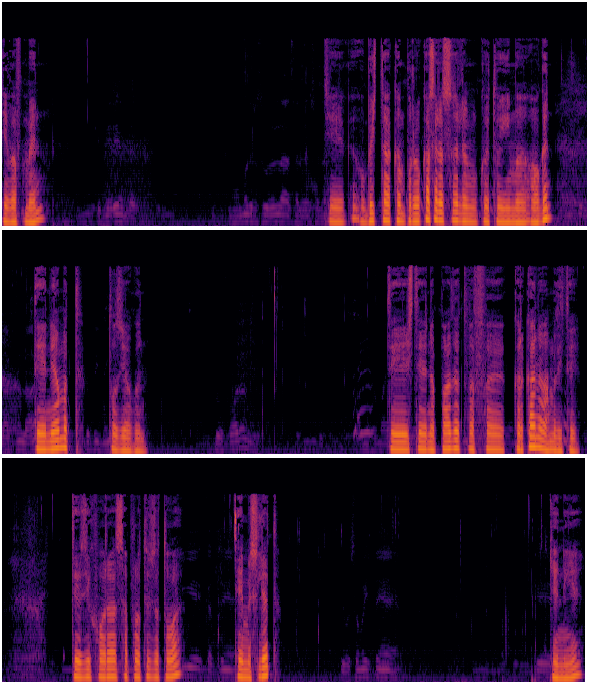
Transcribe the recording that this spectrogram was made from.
че в мен че обичта към пророка Сарасалам, който има огън, те нямат този огън. Те ще нападат в е, кръка на Ахмадите. Тези хора са против за това. Те мислят, че ние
